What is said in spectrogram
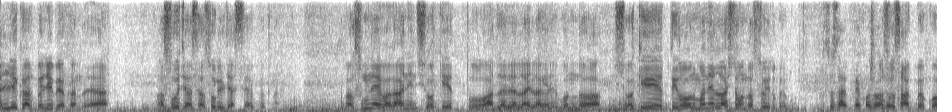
ಹಳ್ಳಿ ಕಾರ್ ಬೆಳಿಬೇಕಂದ್ರೆ ಹಸು ಜಾಸ್ತಿ ಹಸುಗಳು ಜಾಸ್ತಿ ಆಗ್ಬೇಕು ನಾ ಇವಾಗ ಸುಮ್ಮನೆ ಇವಾಗ ನೀನು ಶೋಕಿ ಎತ್ತು ಅದರಲ್ಲೆಲ್ಲ ಇಲ್ಲ ಒಂದು ಶೋಕಿ ಎತ್ತಿರೋ ಮನೆಯಲ್ಲ ಅಷ್ಟೇ ಒಂದು ಹಸು ಇರಬೇಕು. ಹಸು ಸಾಕಬೇಕು ಹಸು ಸಾಕಬೇಕು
